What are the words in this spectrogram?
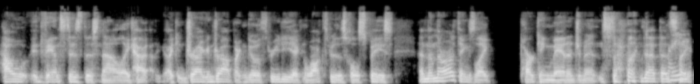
how advanced is this now? Like how I can drag and drop, I can go 3D, I can walk through this whole space. And then there are things like parking management and stuff like that. That's right? like,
